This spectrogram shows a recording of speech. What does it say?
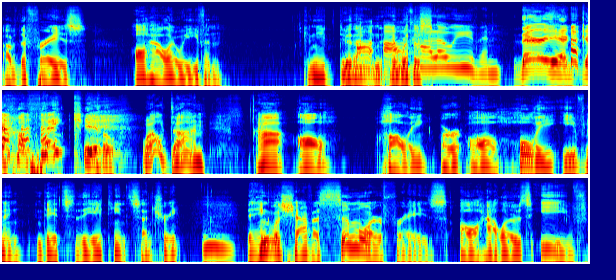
of the phrase All Hallow Even. Can you do that all with us? Hallow Even. There you go. Thank you. Well done. Uh, all Holly or All Holy Evening dates to the 18th century. Mm. The English have a similar phrase, All Hallows Eve,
